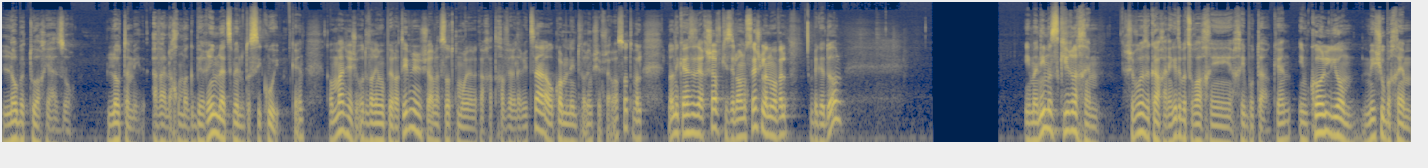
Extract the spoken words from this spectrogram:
לא בטוח יעזור. לא תמיד. אבל אנחנו מגבירים לעצמנו את הסיכוי, כן? כמובן שיש עוד דברים אופרטיביים שאפשר לעשות, כמו לקחת חבר לריצה, או כל מיני דברים שאפשר לעשות, אבל לא ניכנס לזה עכשיו, כי זה לא הנושא שלנו, אבל בגדול, אם אני מזכיר לכם, תחשבו על זה ככה, אני אגיד את זה בצורה הכי, הכי בוטה, כן? אם כל יום מישהו בכם,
